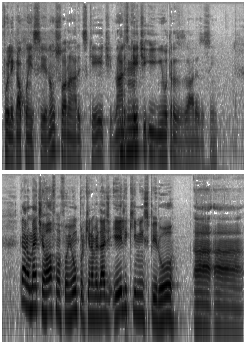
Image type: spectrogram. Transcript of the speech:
foi legal conhecer, não só na área de skate, na área de Uhum. skate e em outras áreas assim. Cara, o Matt Hoffman foi um, porque na verdade ele que me inspirou a. a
